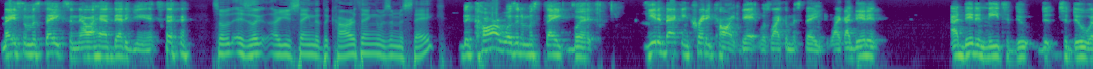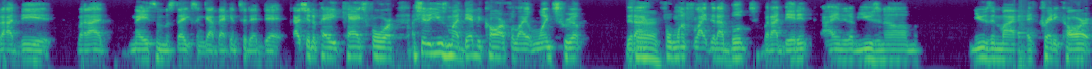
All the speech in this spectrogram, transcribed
made some mistakes, and now I have debt again. so, is are you saying that the car thing was a mistake? The car wasn't a mistake, but getting back in credit card debt was like a mistake. Like I didn't, I didn't need to do to do what I did, but I made some mistakes and got back into that debt. I should have paid cash for. I should have used my debit card for like one trip that sure. I for one flight that I booked, but I didn't. I ended up using um using my credit card.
